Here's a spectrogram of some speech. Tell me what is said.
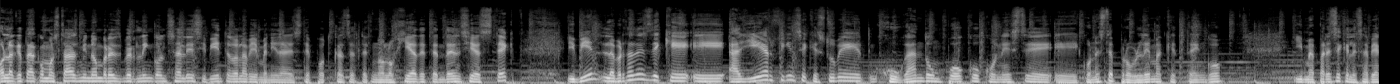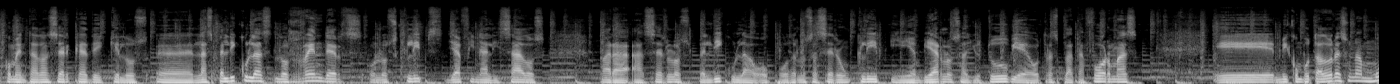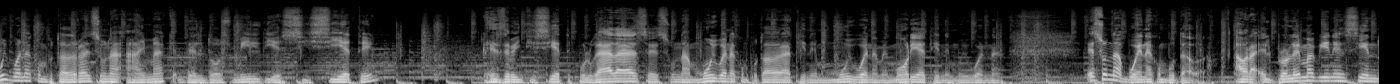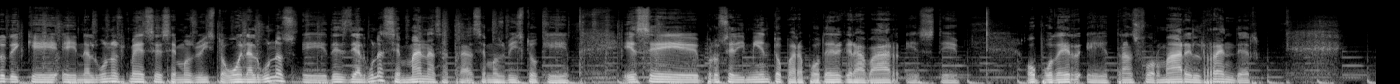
Hola, ¿qué tal? ¿Cómo estás? Mi nombre es Berlín González y bien te doy la bienvenida a este podcast de tecnología de Tendencias Tech. Y bien, la verdad es de que eh, ayer, fíjense que estuve jugando un poco con este, eh, con este problema que tengo y me parece que les había comentado acerca de que los, eh, las películas, los renders o los clips ya finalizados para hacerlos película o poderlos hacer un clip y enviarlos a YouTube y a otras plataformas. Eh, mi computadora es una muy buena computadora, es una iMac del 2017. Es de 27 pulgadas, es una muy buena computadora, tiene muy buena memoria, tiene muy buena... Es una buena computadora. Ahora, el problema viene siendo de que en algunos meses hemos visto, o en algunos, eh, desde algunas semanas atrás hemos visto que ese procedimiento para poder grabar este o poder eh, transformar el render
